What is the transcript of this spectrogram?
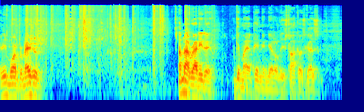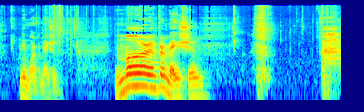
Need more information. I'm not ready to give my opinion yet on these tacos, guys. Need more information. More information. Ah.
